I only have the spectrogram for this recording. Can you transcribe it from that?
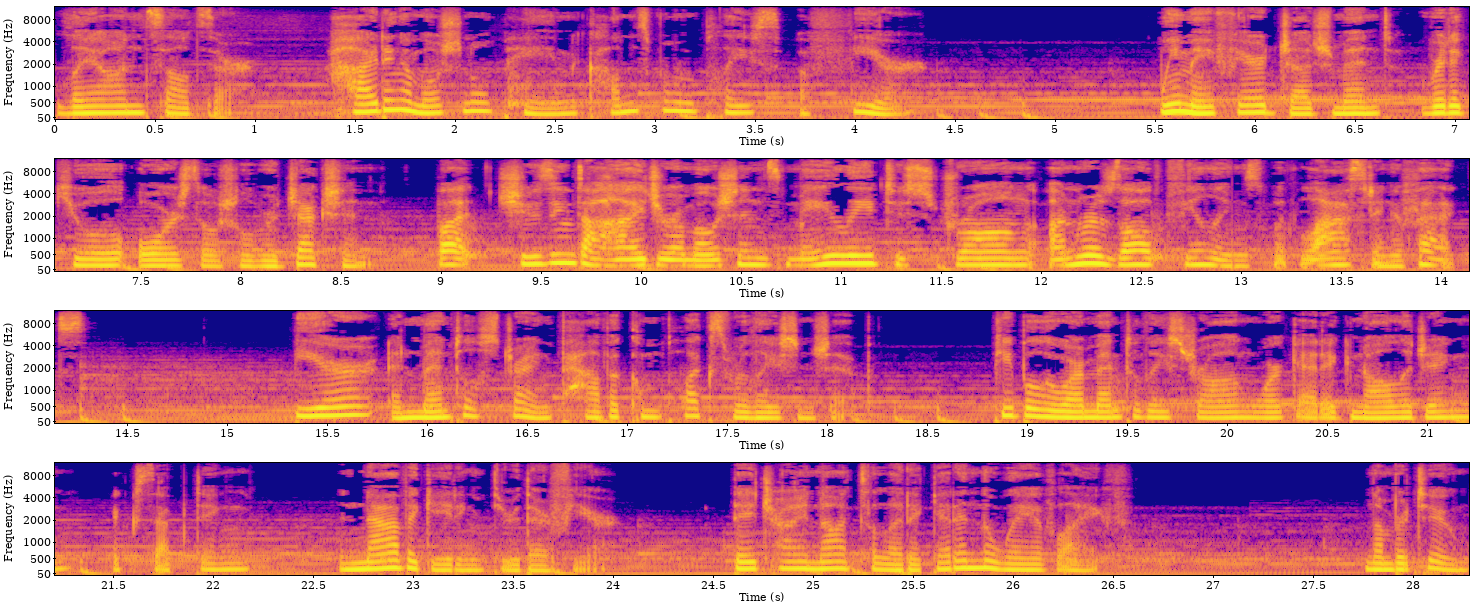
Leon Seltzer, hiding emotional pain comes from a place of fear. We may fear judgment, ridicule, or social rejection, but choosing to hide your emotions may lead to strong, unresolved feelings with lasting effects. Fear and mental strength have a complex relationship. People who are mentally strong work at acknowledging, accepting, and navigating through their fear. They try not to let it get in the way of life. Number two,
